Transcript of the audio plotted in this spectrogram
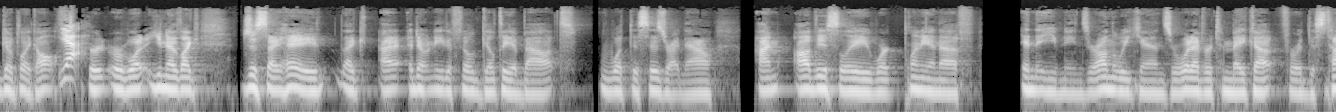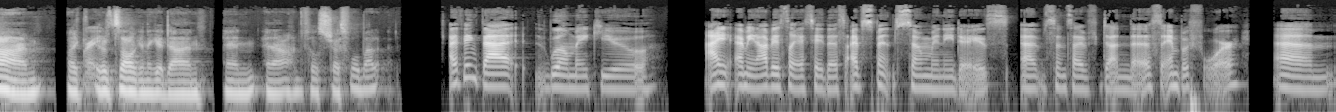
go play golf. Yeah. Or or what you know like just say hey like I, I don't need to feel guilty about what this is right now. I'm obviously work plenty enough in the evenings or on the weekends or whatever to make up for this time. Like right. it's all going to get done and and I don't have to feel stressful about it. I think that will make you. I I mean, obviously, I say this. I've spent so many days uh, since I've done this and before, um,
